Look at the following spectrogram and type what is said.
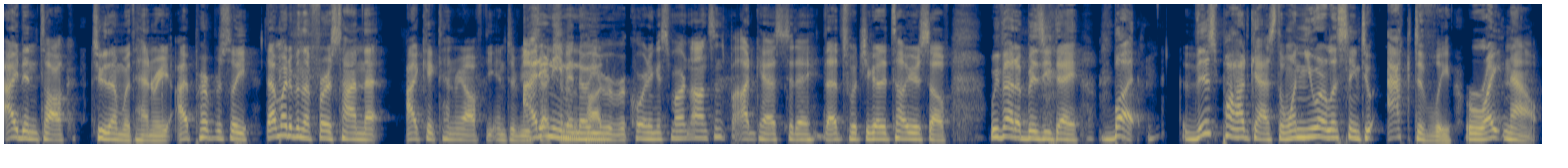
I didn't talk to them with Henry. I purposely, that might have been the first time that I kicked Henry off the interview. I didn't even know pod. you were recording a Smart Nonsense podcast today. That's what you got to tell yourself. We've had a busy day, but this podcast, the one you are listening to actively right now,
